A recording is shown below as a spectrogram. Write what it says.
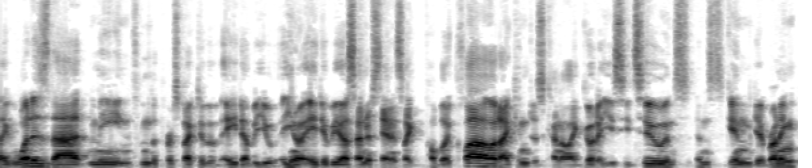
like what does that mean from the perspective of aw you know aws i understand it's like public cloud. I can just kind of like go to ec2 and, and get running.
